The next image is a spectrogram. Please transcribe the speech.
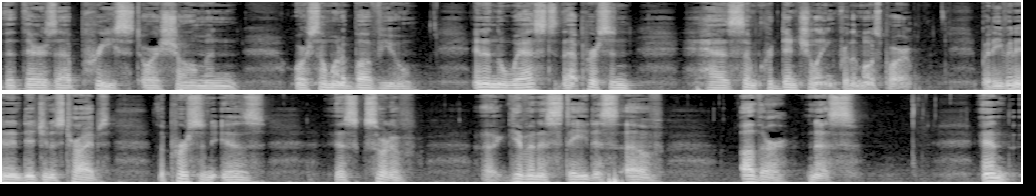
that there's a priest or a shaman or someone above you. And in the West, that person has some credentialing for the most part. But even in indigenous tribes, the person is, is sort of uh, given a status of otherness. And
